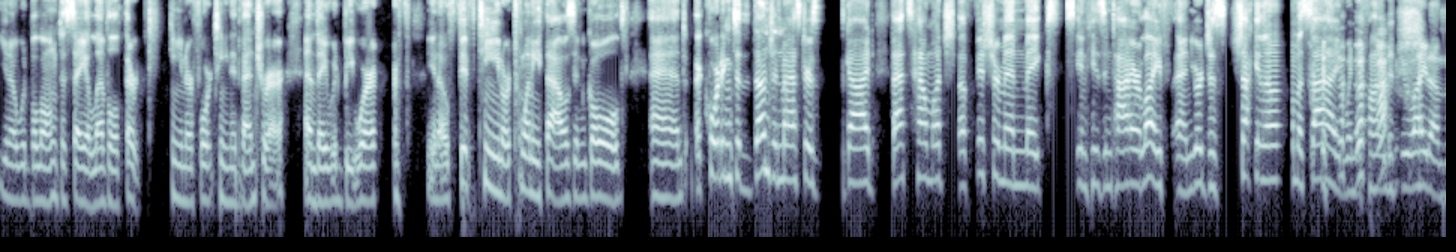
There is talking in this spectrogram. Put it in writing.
you know would belong to say a level 13 or 14 adventurer and they would be worth you know 15 or 20,000 gold. And according to the dungeon master's guide that's how much a fisherman makes in his entire life and you're just chucking them aside when you find a new item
